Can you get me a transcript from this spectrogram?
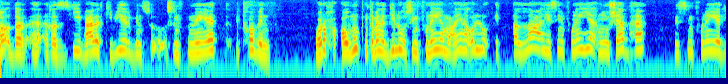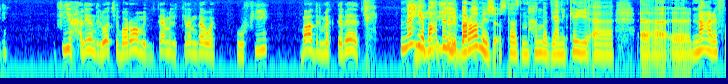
أقدر أغذيه بعدد كبير من سيمفونيات بيتهوفن. وأروح أو ممكن كمان اديله سيمفونية معينة أقول له اطلع لي سيمفونية مشابهة للسيمفونية دي. في حاليا دلوقتي برامج بتعمل الكلام دوت وفي بعض المكتبات ما هي بعض البرامج أستاذ محمد؟ يعني كي آآ آآ نعرف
